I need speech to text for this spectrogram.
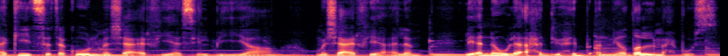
أكيد ستكون مشاعر فيها سلبية ومشاعر فيها ألم لأنه لا أحد يحب أن يظل محبوس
